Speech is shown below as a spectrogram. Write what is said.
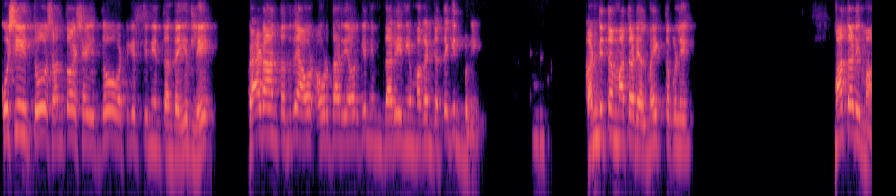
ಖುಷಿ ಇತ್ತು, ಸಂತೋಷ ಇದ್ದು ಒಟ್ಟಿಗಿರ್ತೀನಿ ಅಂತಂದ ಇರ್ಲಿ. ಬೇಡ ಅಂತಂದ್ರೆ ಅವ್ರ ಅವ್ರ ದಾರಿ ಅವ್ರಿಗೆ, ನಿಮ್ ದಾರಿ, ನಿಮ್ ಮಗನ್ ಜೊತೆಗೆ ಇದ್ಬಿಡಿ. ಖಂಡಿತ ಮಾತಾಡಿ ಅಲ್ಲಿ ಮೈಕ್ ತಗೊಳ್ಳಿ. ಮಾತಾಡಿ ಮಾ.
